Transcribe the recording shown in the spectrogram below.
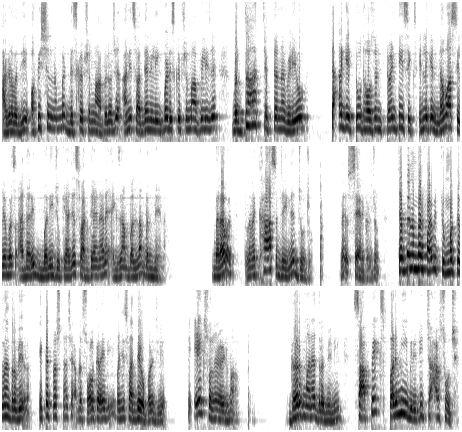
આગળ વધીએ. ઓફિશિયલ નંબર ડિસ્ક્રિપ્શનમાં આપેલો છે. આની સ્વાધ્યાયની લિંક પણ ડિસ્ક્રિપ્શનમાં આપેલી છે. બધા ચેપ્ટરના video target two thousand twenty six એટલે કે નવા સિલેબસ આધારિત બની ચૂક્યા છે સ્વાધ્યાયના અને એક્ઝામ્પલના બંનેના. બરાબર? તો તમે ખાસ જઈને જોજો અને શેર કરજો. ચેપ્ટર નંબર ફાઈવ ચુંબકીય દ્રવ્ય. એક જ પ્રશ્ન છે, આપણે સોલ્વ કરાવી દઈએ, પછી સ્વાધ્યાય ઉપર જઈએ. કે એક સોલેનોઇડમાં ગર્ભમાંના દ્રવ્યની સાપેક્ષ પરમિએબિલિટી ચારસો છે.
